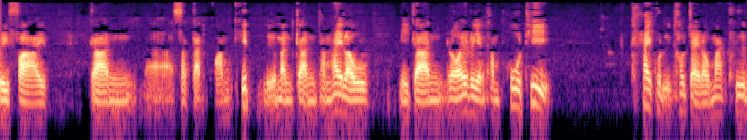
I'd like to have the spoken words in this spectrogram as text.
refine การสกัดความคิด หรือมันการทำให้เรามีการร้อยเรียงคำพูดที่ให้คนอื่นเข้าใจเรามากขึ้น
